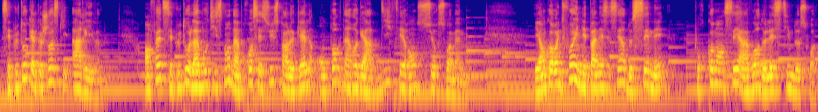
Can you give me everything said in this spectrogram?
C'est plutôt quelque chose qui arrive. En fait, c'est plutôt l'aboutissement d'un processus par lequel on porte un regard différent sur soi-même. Et encore une fois, il n'est pas nécessaire de s'aimer pour commencer à avoir de l'estime de soi.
